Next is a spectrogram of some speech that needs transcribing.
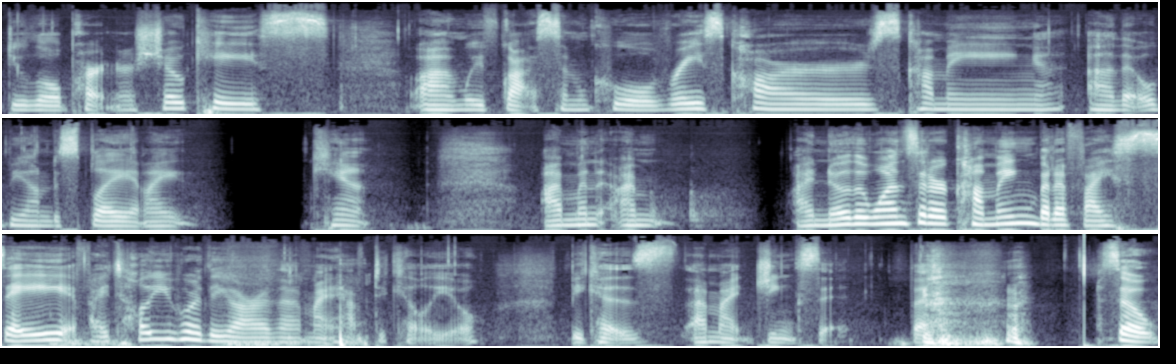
do a little partner showcase. Um, we've got some cool race cars coming uh, that will be on display, and I can't. I'm gonna. I'm. I know the ones that are coming, but if I say, if I tell you who they are, then I might have to kill you because I might jinx it. But So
